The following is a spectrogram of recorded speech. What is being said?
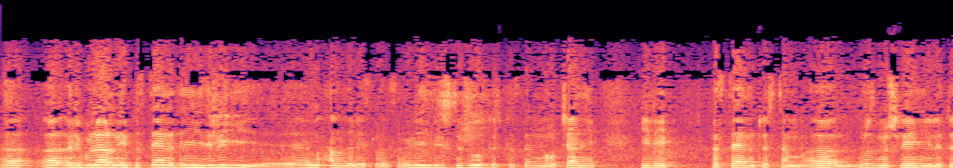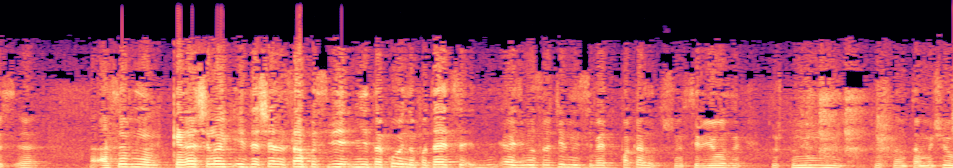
э, регулярная и постоянно, это не из религии Мухаммада, или излишняя жесткость, постоянное молчание, или постоянно, то есть там размышления, или то есть Особенно, когда человек изначально сам по себе не такой, но пытается демонстративно себя это показывать, что он серьезный, то, что ну, то, что он там еще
